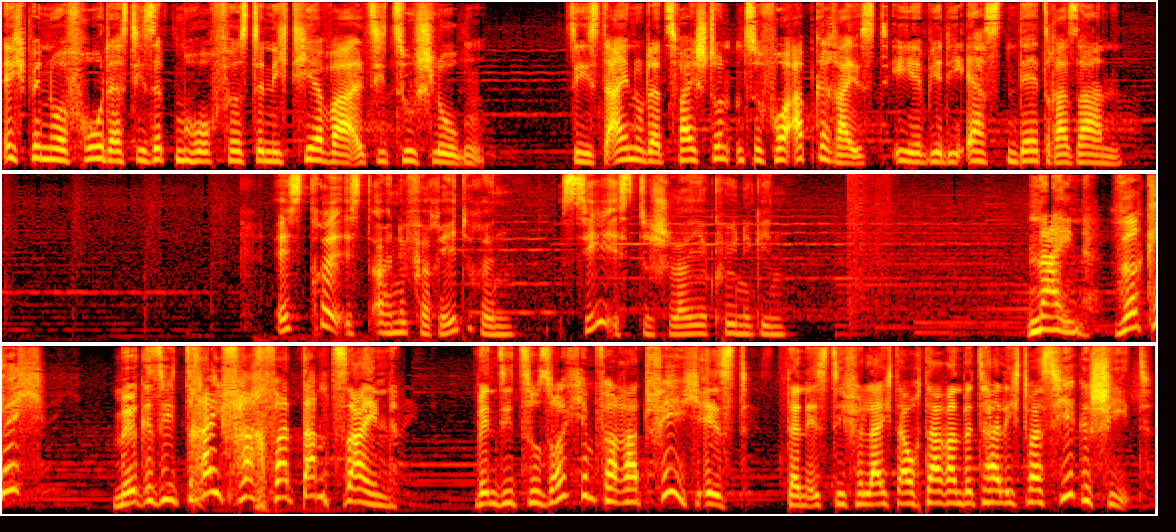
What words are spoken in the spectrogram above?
Ich bin nur froh, dass die Sippenhochfürstin nicht hier war, als sie zuschlugen. Sie ist ein oder zwei Stunden zuvor abgereist, ehe wir die ersten Dädra sahen. Estre ist eine Verräterin. Sie ist die Schleierkönigin. Nein, wirklich? Möge sie dreifach verdammt sein! Wenn sie zu solchem Verrat fähig ist, dann ist sie vielleicht auch daran beteiligt, was hier geschieht.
